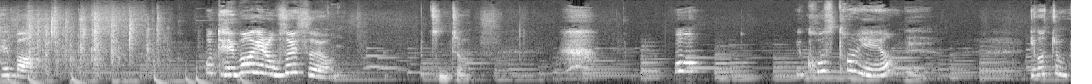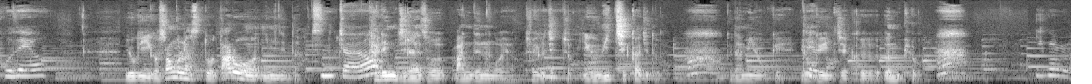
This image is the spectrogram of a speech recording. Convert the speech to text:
대박. 어, 대박이라고 써있어요. 진짜. 어? 이거 커스텀이에요? 네. 이것 좀 보세요. 여기 이거 선글라스도 따로입니다. 진짜요? 다림질해서 만드는 거예요. 저희가 직접. 이거 위치까지도. 그다음에 요게 요게 대박. 이제 그 은표. 이걸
